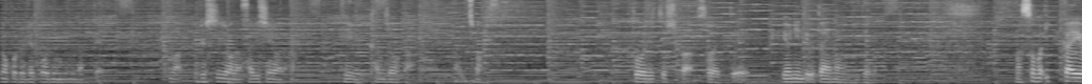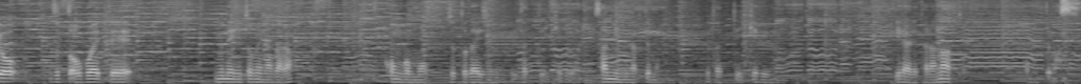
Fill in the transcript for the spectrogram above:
残るレコーディングになって、まあ嬉しいような寂しいようなっていう感情が一番です。当日しかそうやって4人で歌えないので、まあ、その1回をずっと覚えて胸に留めながら今後もずっと大事に歌っていけるように3人になっても歌っていけるようにいられたらなとってます。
